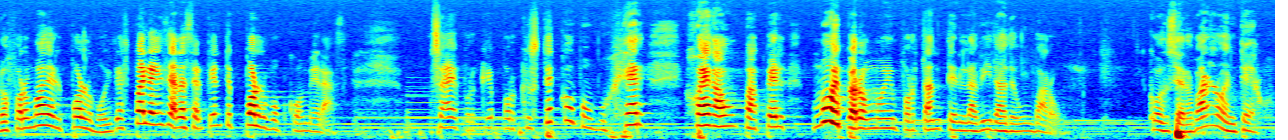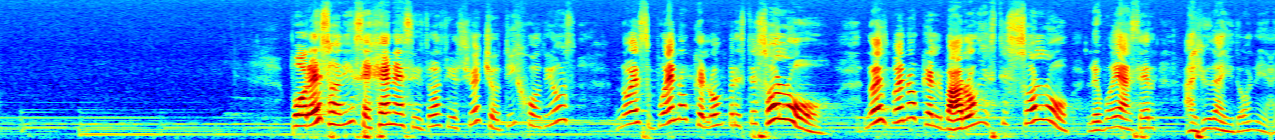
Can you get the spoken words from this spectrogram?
Lo formó del polvo y después le dice a la serpiente, polvo comerás. ¿Sabe por qué? Porque usted como mujer juega un papel muy, pero muy importante en la vida de un varón. Conservarlo entero. Por eso dice Génesis 2.18, dijo Dios, no es bueno que el hombre esté solo. No es bueno que el varón esté solo. Le voy a hacer ayuda idónea.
